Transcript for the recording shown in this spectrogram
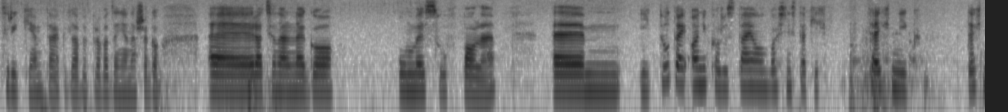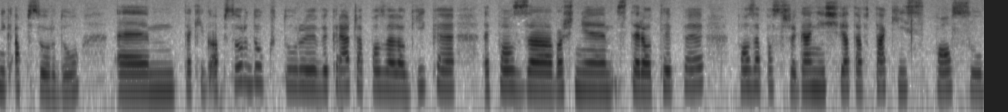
trikiem tak, dla wyprowadzenia naszego racjonalnego umysłu w pole. I tutaj oni korzystają właśnie z takich technik, technik absurdu, takiego absurdu, który wykracza poza logikę, poza właśnie stereotypy, poza postrzeganie świata w taki sposób,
